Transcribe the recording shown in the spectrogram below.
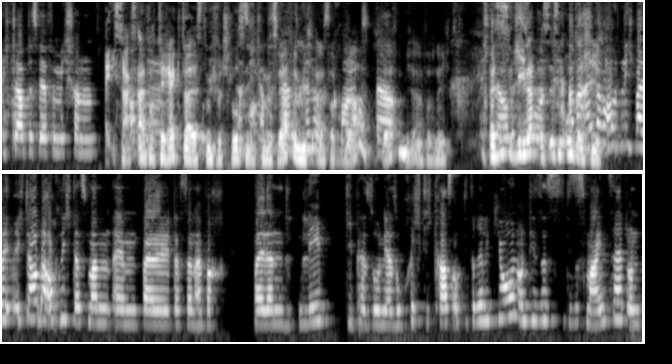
ich glaube, das wäre für mich schon. Ich sag's einfach ein- direkter als du, ich würde Schluss Also machen. glaub, Das das wäre wär für mich einfach, ja, das wäre ja. für mich einfach nicht. Ich Es ist, wie gesagt, schon. es ist ein Aber Unterschied. einfach auch nicht, weil ich glaube auch nicht, dass man, ähm, weil das dann einfach, weil dann lebt die Person ja so richtig krass auch diese Religion und dieses, dieses Mindset und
